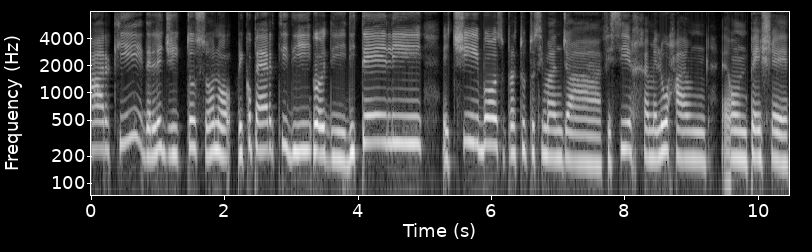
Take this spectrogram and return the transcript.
parchi dell'Egitto sono ricoperti di di, di teli e cibo, soprattutto si mangia fesich, meluha, un, un pesce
